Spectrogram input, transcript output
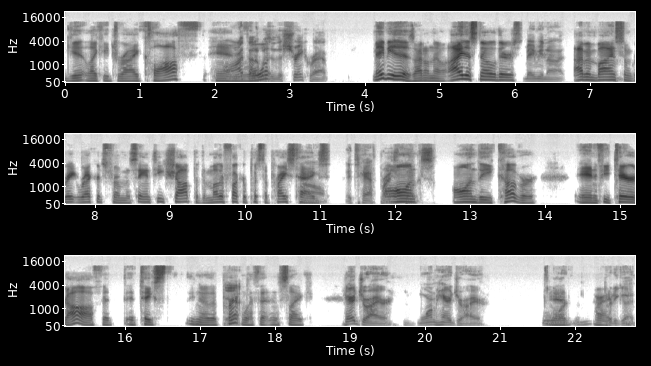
get like a dry cloth, and oh, and I thought it was it. in the shrink wrap. Maybe it is. I don't know. I just know there's. Maybe not. I've been buying some great records from this antique shop, but the motherfucker puts the price Oh, tags it's half price on- books. on the cover, and if you tear it off, it it takes you know the Yeah. print with it, and it's like, Hair dryer, warm hair dryer. yeah, all right. Pretty good.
